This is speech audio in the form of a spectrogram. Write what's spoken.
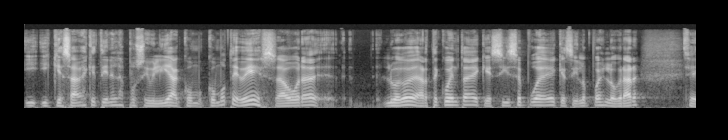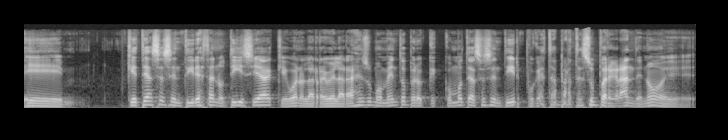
y, y que sabes que tienes la posibilidad. ¿Cómo, cómo te ves ahora, eh, luego de darte cuenta de que sí se puede, que sí lo puedes lograr? Sí. Eh, ¿Qué te hace sentir esta noticia? Que bueno, la revelarás en su momento, pero que, ¿cómo te hace sentir? Porque esta parte es súper grande, ¿no? Eh,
